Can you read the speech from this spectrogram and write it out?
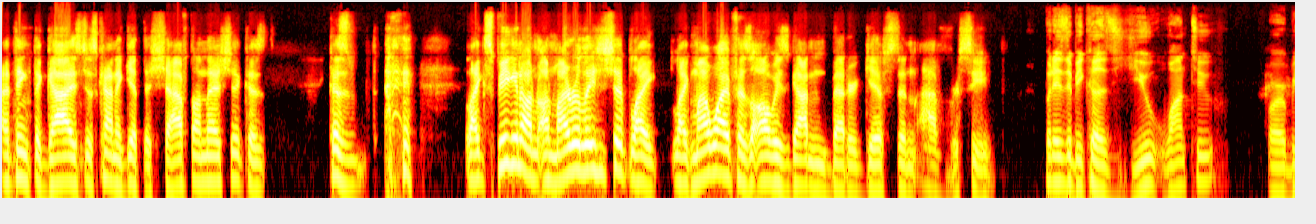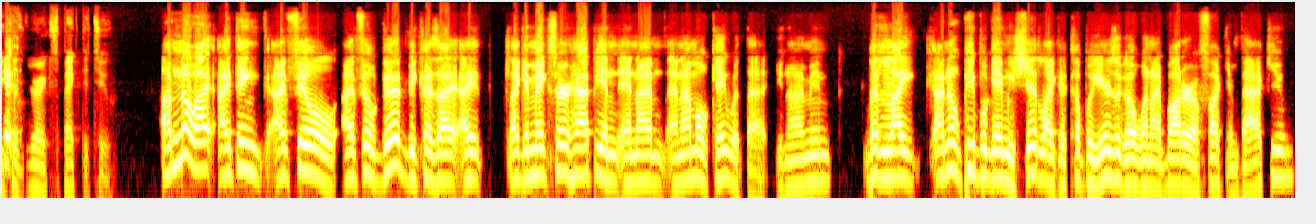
I think the guys just kind of get the shaft on that shit because because like speaking on on my relationship, like like my wife has always gotten better gifts than I've received. But is it because you want to, or because you're expected to? Um, no, I, I think I feel I feel good because I, I like it makes her happy and, and I'm and I'm okay with that. You know what I mean? But like I know people gave me shit like a couple years ago when I bought her a fucking vacuum.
